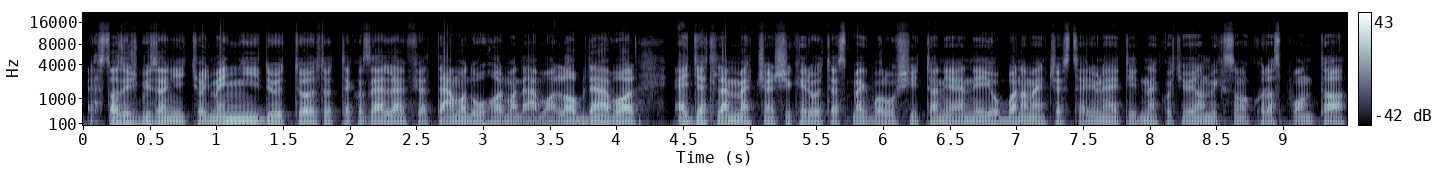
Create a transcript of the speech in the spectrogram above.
ezt az is bizonyítja, hogy mennyi időt töltöttek az ellenfél támadó harmadában labdával. Egyetlen meccsen sikerült ezt megvalósítani ennél jobban a Manchester Unitednek, hogyha olyan emlékszem, akkor az pont a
